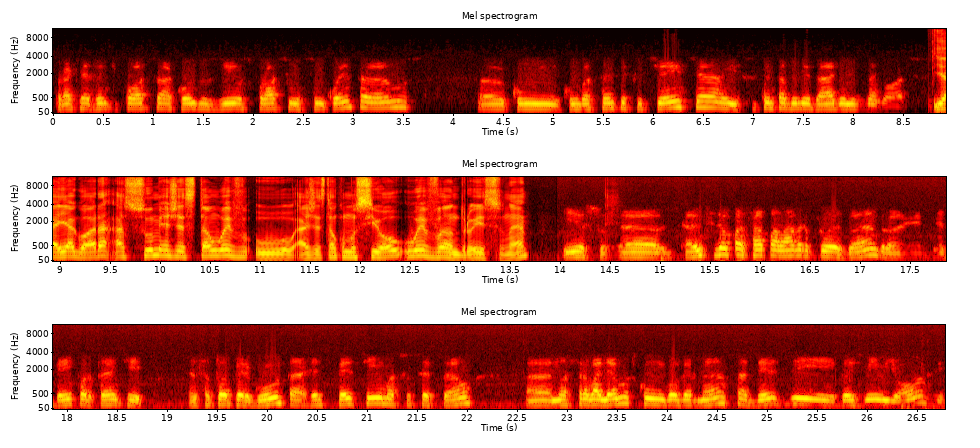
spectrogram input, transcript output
para que a gente possa conduzir os próximos 50 anos uh, com, com bastante eficiência e sustentabilidade nos negócios. E aí agora assume a gestão, o, a gestão como CEO o Evandro, isso, né? Isso. Uh, antes de eu passar a palavra para o Evandro, é, é, bem importante essa tua pergunta. A gente fez sim uma sucessão. Uh, nós trabalhamos com governança desde 2011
